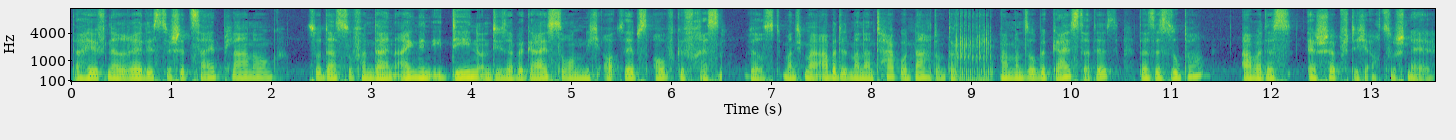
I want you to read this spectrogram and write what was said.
Da hilft eine realistische Zeitplanung, sodass du von deinen eigenen Ideen und dieser Begeisterung nicht selbst aufgefressen wirst. Manchmal arbeitet man an Tag und Nacht, und weil man so begeistert ist. Das ist super, aber das erschöpft dich auch zu schnell.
